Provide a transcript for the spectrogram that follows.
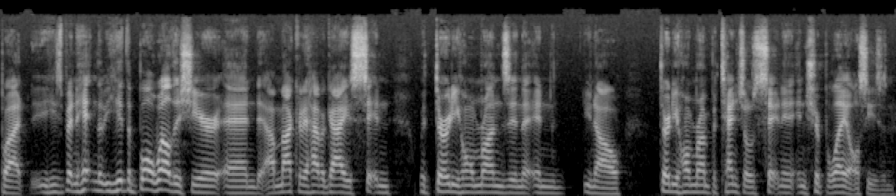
but he's been hitting the he hit the ball well this year, and I'm not going to have a guy who's sitting with 30 home runs in the in you know 30 home run potential sitting in, in AAA all season.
